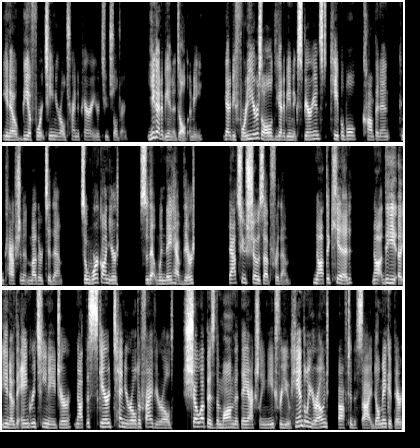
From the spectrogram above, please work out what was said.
you know, be a 14 year old trying to parent your two children. You got to be an adult, I mean. You got to be 40 years old. You got to be an experienced, capable, competent, compassionate mother to them. So work on your so that when they have their that's who shows up for them, not the kid, not the, uh, you know, the angry teenager, not the scared 10 year old or five year old show up as the mom that they actually need for you. Handle your own off to the side. Don't make it their.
